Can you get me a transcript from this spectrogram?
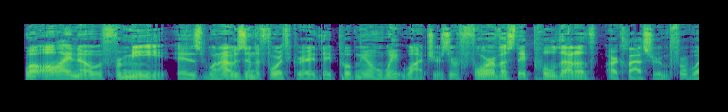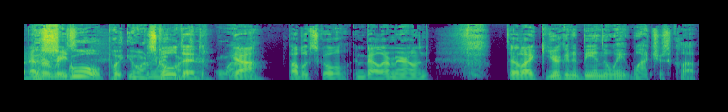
Well, all I know for me is when I was in the fourth grade, they put me on Weight Watchers. There were four of us. They pulled out of our classroom for whatever the reason. school put you on. School did. Wow. Yeah. Public school in Bel Air, Maryland. They're like, you're going to be in the Weight Watchers Club.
